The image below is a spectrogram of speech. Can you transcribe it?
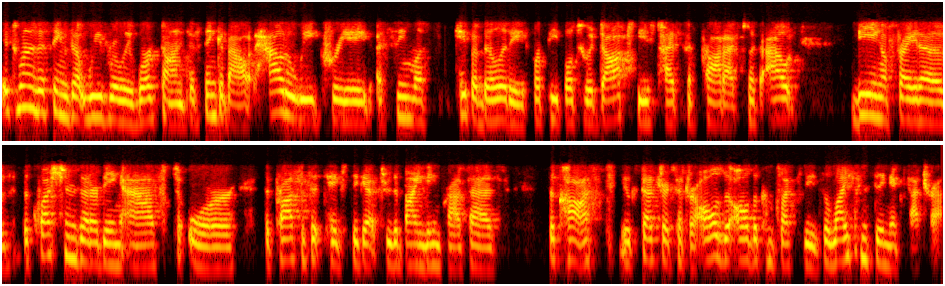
It's one of the things that we've really worked on to think about how do we create a seamless capability for people to adopt these types of products without being afraid of the questions that are being asked or the process it takes to get through the binding process, the cost, et cetera, et cetera, all the all the complexities, the licensing, et cetera.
